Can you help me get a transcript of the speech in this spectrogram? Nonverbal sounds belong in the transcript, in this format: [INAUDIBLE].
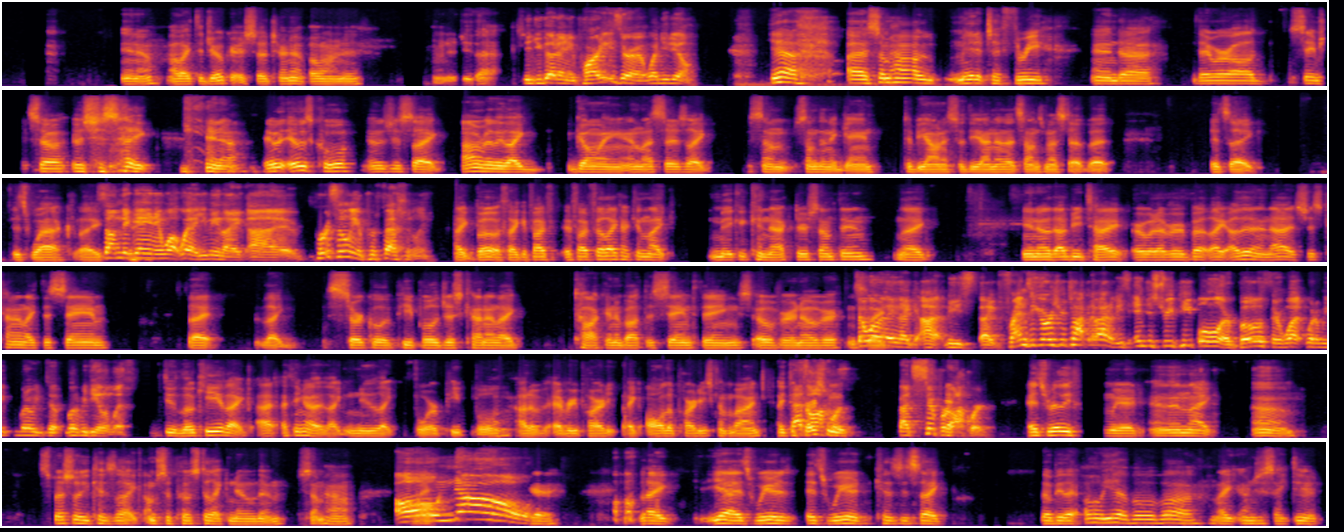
you know, I like the Joker, so turn up. I wanted to wanted to do that. Did you go to any parties or what did you do? Yeah, I somehow made it to three, and uh, they were all same. Shit. So it was just [LAUGHS] like, you know, it it was cool. It was just like I don't really like going unless there's like some something to gain. To be honest with you, I know that sounds messed up, but it's like it's whack. Like something to gain in what way? You mean like uh, personally or professionally? Like both. Like if I if I feel like I can like make a connect or something, like you know that'd be tight or whatever but like other than that it's just kind of like the same like like circle of people just kind of like talking about the same things over and over. It's so like, are they like uh, these like friends of yours you're talking about are these industry people or both or what what are we what are we what are we dealing with? Dude low key like I, I think i like knew like four people out of every party like all the parties combined. Like the that's first awkward. one that's super yeah, awkward. It's really weird. And then like um especially because like I'm supposed to like know them somehow. Oh like, no! Yeah, like yeah, it's weird. It's weird because it's like they'll be like, oh yeah, blah blah blah. Like I'm just like, dude,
